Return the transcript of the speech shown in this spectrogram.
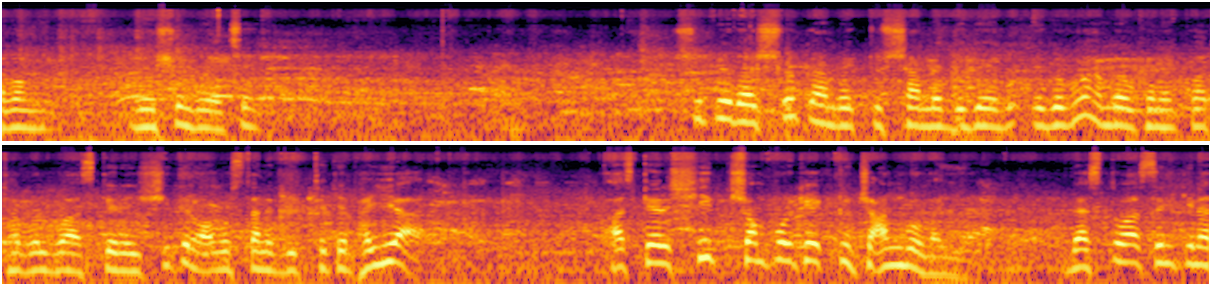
এবং রসুন রয়েছে। সুপ্রিয় দর্শক আমরা একটু সামনের দিকে এগোবো। আমরা ওখানে কথা বলব আজকের এই শীতের অবস্থানের দিক থেকে। ভাইয়া আজকের শীত সম্পর্কে একটু জানব ভাইয়া। ব্যস্ত আছেন কিনা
